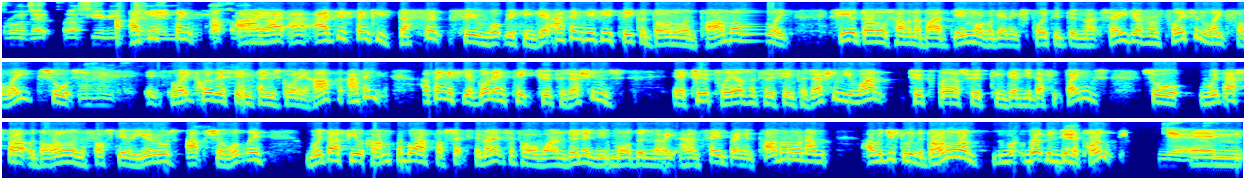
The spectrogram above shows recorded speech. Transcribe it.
throws out for a few weeks. I and just then think chuck I. I I just think he's different through what we can get. I think if you take O'Donnell and Palmer, like say O'Donnell's having a bad game or we're getting exploited down that side, you're replacing like for like. So it's Mhm. it's likely the same thing's going to happen. I think I think if you're going to take two positions, uh, two players into the same position, you want two players who can give you different things. So would I start O'Donnell in the first game of the Euros? Absolutely. Would I feel comfortable after 60 minutes if I were one down and need more down the right hand side, bringing Palmer on? I would, I would just leave O'Donnell on. What would be the point? Yeah. Um,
